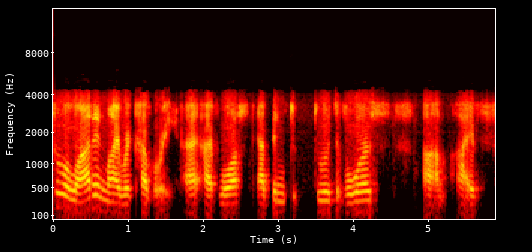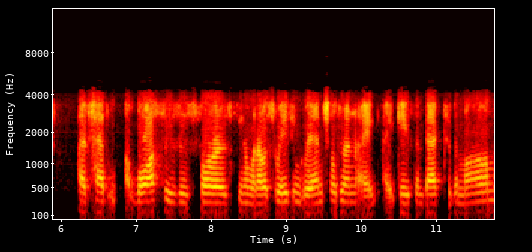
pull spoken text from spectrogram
through a lot in my recovery. I, I've lost, I've been through a divorce. Um, I've I've had losses as far as you know when I was raising grandchildren, I, I gave them back to the mom.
